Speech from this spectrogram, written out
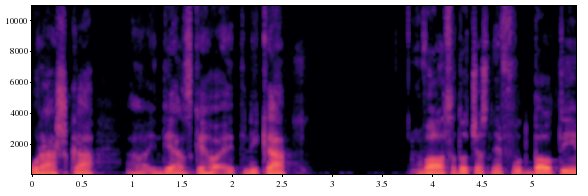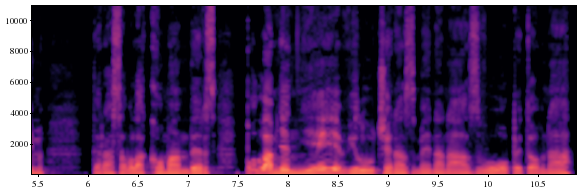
urážka uh, indiánskeho etnika. Volal sa dočasne football team, teraz sa volá Commanders. Podľa mňa nie je vylúčená zmena názvu opätovná,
